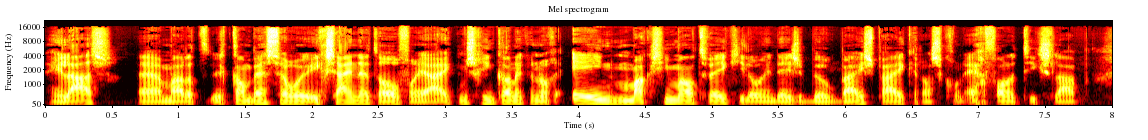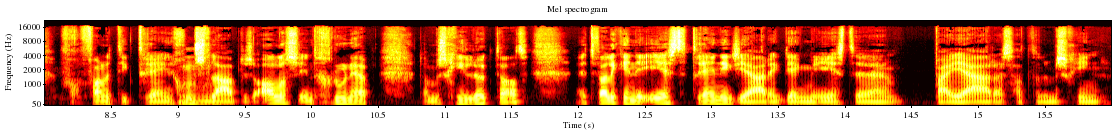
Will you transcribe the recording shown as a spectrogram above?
Helaas. Uh, maar het, het, kan best zo. Ik zei net al van ja, ik, misschien kan ik er nog één, maximaal twee kilo in deze bulk bijspijkeren. Als ik gewoon echt fanatiek slaap, fanatiek train, goed mm slaap. Dus alles in het groen heb, dan misschien lukt dat. Uh, terwijl ik in de eerste trainingsjaren, ik denk mijn eerste paar jaren, zat er misschien,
